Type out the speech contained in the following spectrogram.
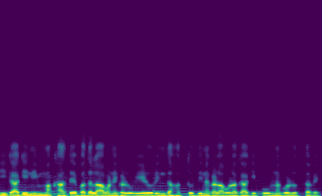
ಹೀಗಾಗಿ ನಿಮ್ಮ ಖಾತೆ ಬದಲಾವಣೆಗಳು ಏಳರಿಂದ ಹತ್ತು ದಿನಗಳ ಒಳಗಾಗಿ ಪೂರ್ಣಗೊಳ್ಳುತ್ತವೆ.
